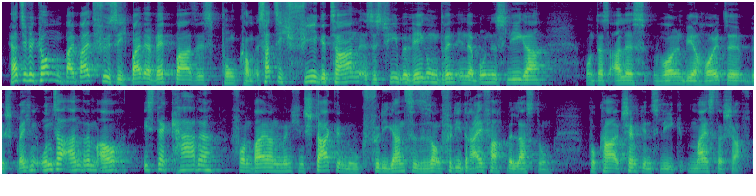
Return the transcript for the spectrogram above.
Herzlich willkommen bei Beidfüßig bei der Wettbasis.com. Es hat sich viel getan, es ist viel Bewegung drin in der Bundesliga und das alles wollen wir heute besprechen. Unter anderem auch, ist der Kader von Bayern München stark genug für die ganze Saison, für die Dreifachbelastung, Pokal, Champions League, Meisterschaft.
